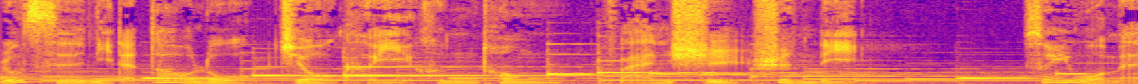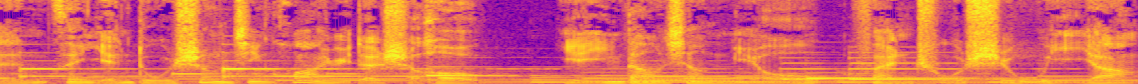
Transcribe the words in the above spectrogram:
如此你的道路就可以亨通，凡事顺利。所以我们在研读圣经话语的时候，也应当像牛反刍食物一样，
